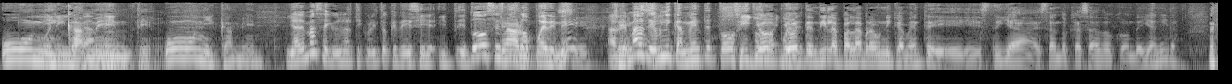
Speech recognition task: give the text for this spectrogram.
únicamente, únicamente. Y además hay un articulito que te dice, y, y todos estos Claro, no pueden, ¿eh? sí, además sí, de únicamente, todos Sí, estos yo, no yo pueden. entendí la palabra únicamente eh, este, ya estando casado con Deyanira.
